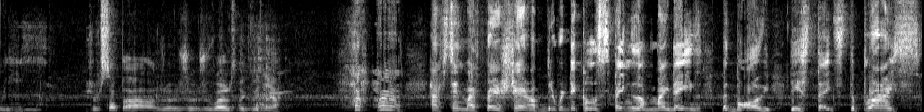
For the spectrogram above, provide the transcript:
oui. Je le sens pas, hein. je, je- je vois le truc venir. I've seen my fair share of the ridiculous things of my days, but boy, this takes the price.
